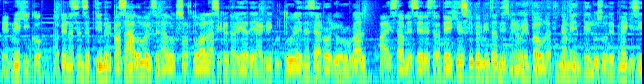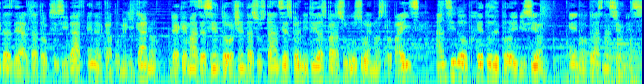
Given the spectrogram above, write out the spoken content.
En México, apenas en septiembre pasado, el Senado exhortó a la Secretaría de Agricultura y Desarrollo Rural a establecer estrategias que permitan disminuir paulatinamente el uso de plaguicidas de alta toxicidad en el campo mexicano, ya que más de 180 sustancias permitidas para su uso en nuestro país han sido objeto de prohibición en otras naciones.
